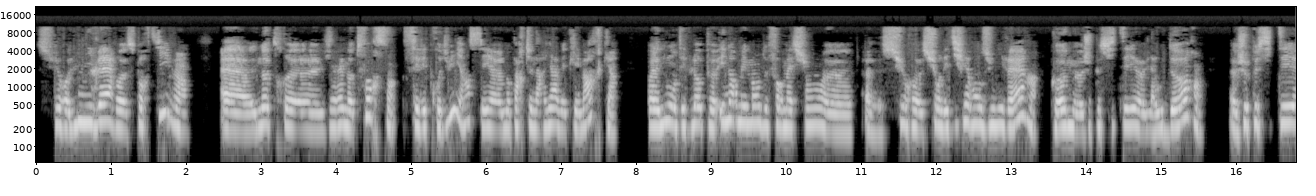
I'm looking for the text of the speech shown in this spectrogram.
sur l'univers sportif, notre, je dirais notre force, c'est les produits, hein, c'est nos partenariats avec les marques. Voilà, nous on développe énormément de formations euh, euh, sur euh, sur les différents univers, comme je peux citer l'outdoor, je peux citer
